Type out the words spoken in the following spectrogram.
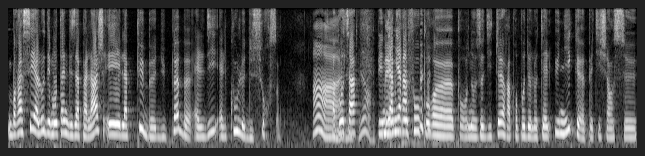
brassées à l'eau des montagnes des Appalaches, et la pub du pub, elle dit, elle coule de source. Ah, Pas beau, ça. Puis une Mais dernière info pour, euh, pour nos auditeurs à propos de l'hôtel unique, euh, petit chanceux.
